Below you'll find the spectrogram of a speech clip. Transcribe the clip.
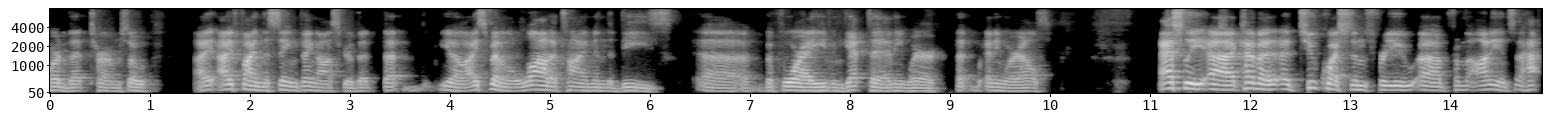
part of that term? So i i find the same thing oscar that that you know i spend a lot of time in the d's uh, before i even get to anywhere uh, anywhere else Ashley, uh, kind of a, a, two questions for you uh, from the audience. How,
